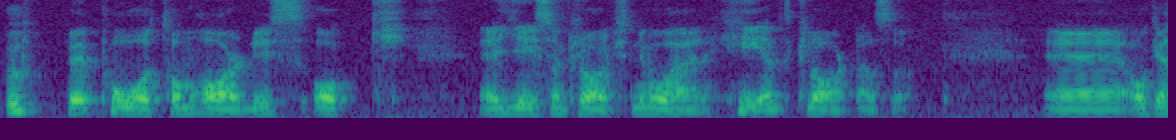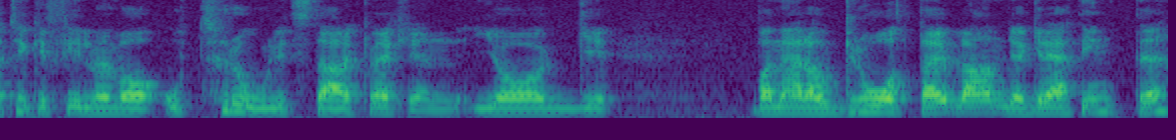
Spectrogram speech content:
uppe på Tom Hardys och eh, Jason Clarks nivå här. Helt klart alltså. Eh, och jag tycker filmen var otroligt stark verkligen. Jag var nära att gråta ibland, jag grät inte.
